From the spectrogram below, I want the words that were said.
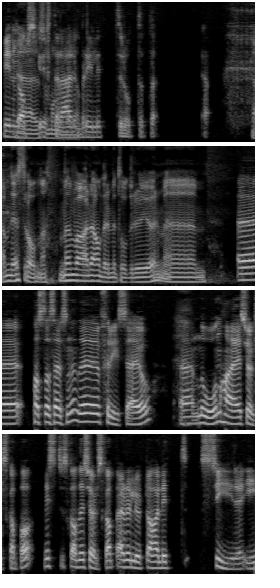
begynne med oppskrifter her blir litt rotete. Ja. ja, men det er strålende. Men hva er det andre metoder du gjør med eh, Pastasausene, det fryser jeg jo. Eh, noen har jeg i kjøleskapet òg. Hvis du skal ha det i kjøleskap, er det lurt å ha litt syre i.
